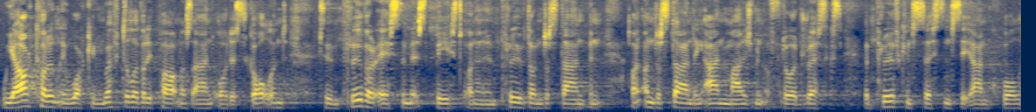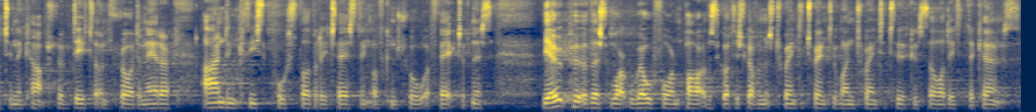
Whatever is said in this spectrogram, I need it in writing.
We are currently working with delivery partners and Audit Scotland to improve our estimates based on an improved understanding, understanding and management of fraud risks, improve consistency and quality in the capture of data on fraud and error, and increase post-delivery testing of control effectiveness. The output of this work will form part of the Scottish Government's 2021-22 consolidated accounts.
